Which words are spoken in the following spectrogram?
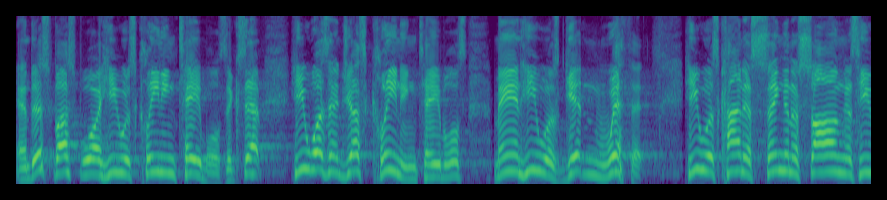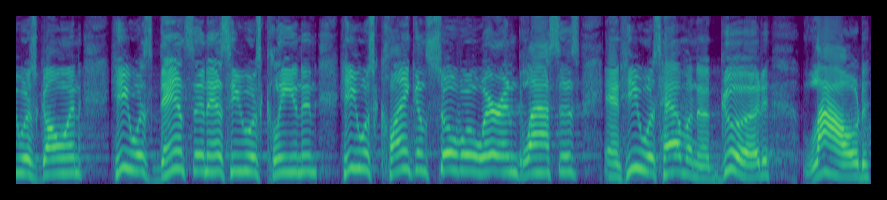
And this busboy, he was cleaning tables, except he wasn't just cleaning tables. Man, he was getting with it. He was kind of singing a song as he was going. He was dancing as he was cleaning. He was clanking silverware and glasses, and he was having a good, loud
